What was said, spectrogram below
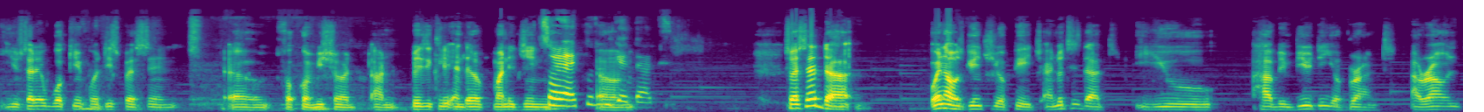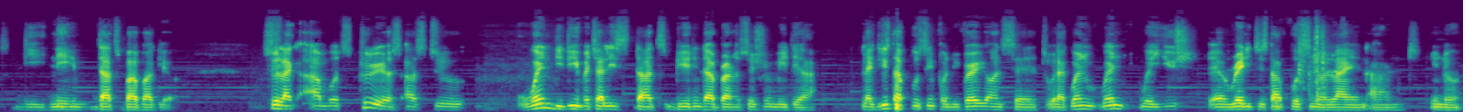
you started working for this person um, for commission and basically ended up managing Sorry, I couldn't Um, get that. so I said that when I was going through your page, I noticed that you have been building your brand around the name That's Barber Girl. So like I was curious as to when did you eventually start building that brand on social media? Like did you start posting from the very onset, or like when when were you sh- uh, ready to start posting online? And you know,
